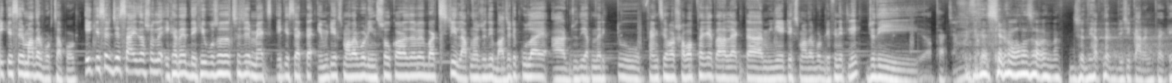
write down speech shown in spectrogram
এই কেসের মাদারবোর্ড সাপোর্ট এই কেসের যে সাইজ আসলে এখানে দেখেই বোঝা যাচ্ছে যে ম্যাক্স এই কেসে একটা এমটিএক্স মাদারবোর্ড ইনস্টল করা যাবে বাট স্টিল আপনার যদি বাজেটে কুলায় আর যদি আপনার একটু ফ্যান্সি হওয়ার স্বভাব থাকে, তাহলে একটা মিনি এটিএক্স মাদারবোর্ড ডেফিনেটলি যদি থাকছে সেটা বলা যাবে না। যদি আপনার বেশি কারেন্ট থাকে।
